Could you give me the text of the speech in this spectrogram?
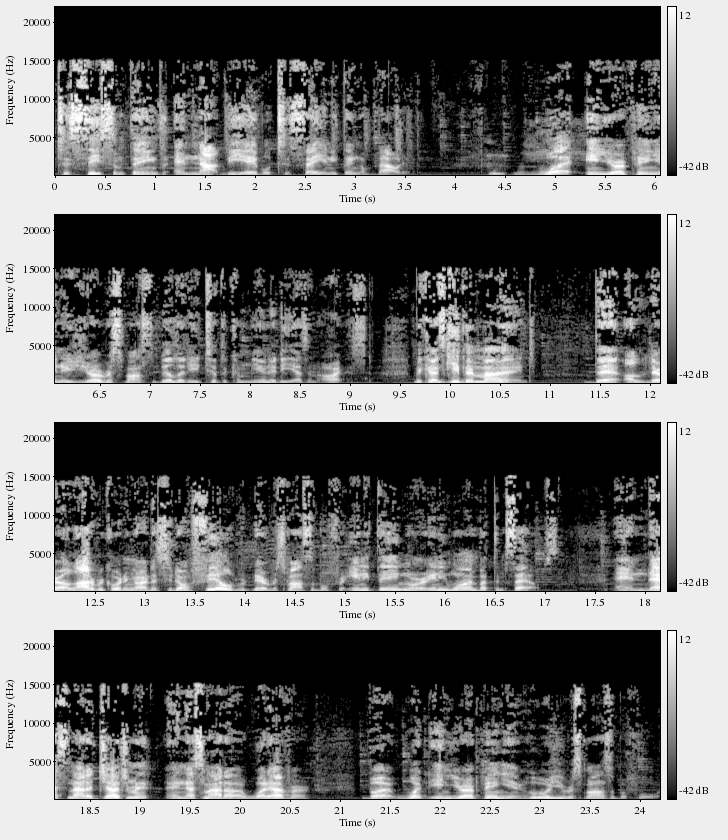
to see some things and not be able to say anything about it. What, in your opinion, is your responsibility to the community as an artist? Because keep in mind that uh, there are a lot of recording artists who don't feel they're responsible for anything or anyone but themselves. And that's not a judgment and that's not a whatever. But what, in your opinion, who are you responsible for?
